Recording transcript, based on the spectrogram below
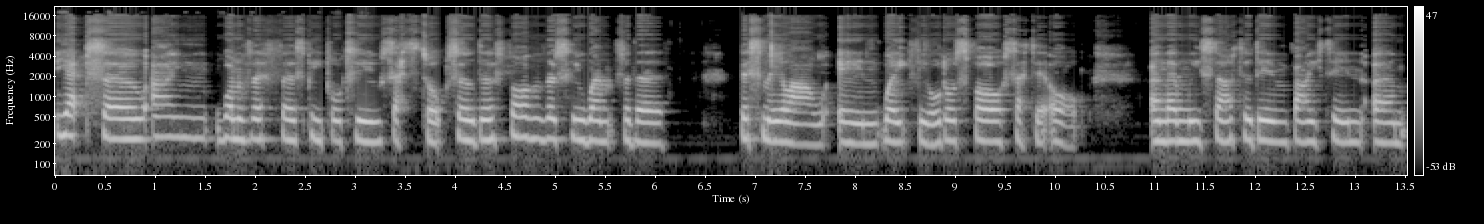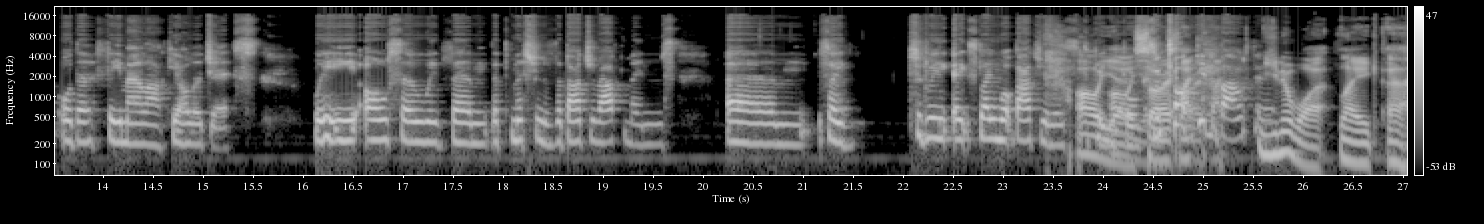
Yep, so I'm one of the first people to set it up. So the four of us who went for the this meal out in Wakefield, us four set it up. And then we started inviting um, other female archaeologists. We also, with um, the permission of the Badger admins, um, so should we explain what Badger is? Oh, yeah, people? 'Cause sorry, We're talking about it. You know what? Like uh,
